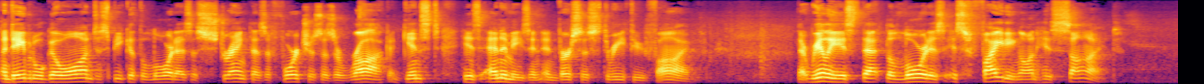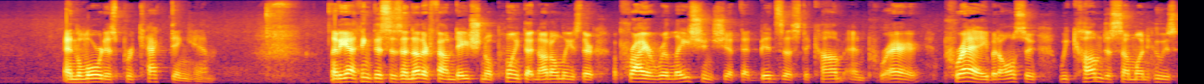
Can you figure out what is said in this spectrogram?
And David will go on to speak of the Lord as a strength, as a fortress, as a rock against his enemies in, in verses 3 through 5. That really is that the Lord is, is fighting on his side, and the Lord is protecting him. And again, I think this is another foundational point that not only is there a prior relationship that bids us to come and pray, pray, but also we come to someone who is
